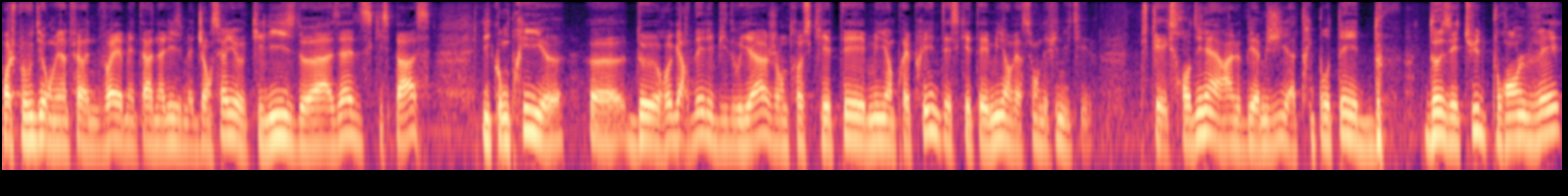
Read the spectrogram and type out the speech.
moi, je peux vous dire, on vient de faire une vraie méta-analyse, mais de gens sérieux, qui lisent de A à Z ce qui se passe, y compris. Euh, euh, de regarder les bidouillages entre ce qui était mis en préprint et ce qui était mis en version définitive. Ce qui est extraordinaire, hein, le BMJ a tripoté deux, études pour enlever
